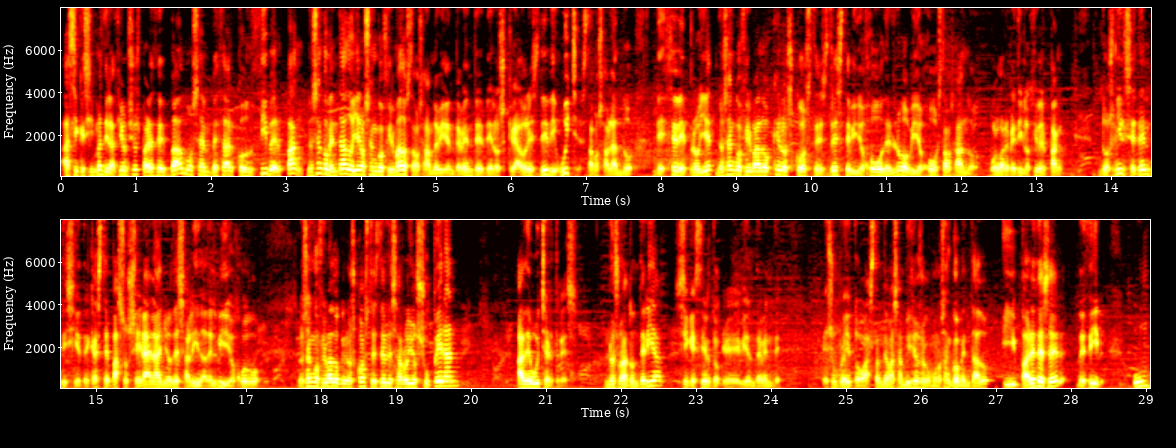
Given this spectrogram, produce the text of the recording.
así que sin más dilación, si os parece, vamos a empezar con Cyberpunk. Nos han comentado, ya nos han confirmado, estamos hablando evidentemente de los creadores de The Witch, estamos hablando de CD Projekt, nos han confirmado que los costes de este videojuego, del nuevo videojuego, estamos hablando, vuelvo a repetirlo, Cyberpunk 2077, que a este paso será el año de salida del videojuego, nos han confirmado que los costes del desarrollo superan a The Witcher 3. No es una tontería, sí que es cierto que evidentemente es un proyecto bastante más ambicioso, como nos han comentado, y parece ser, decir, un,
